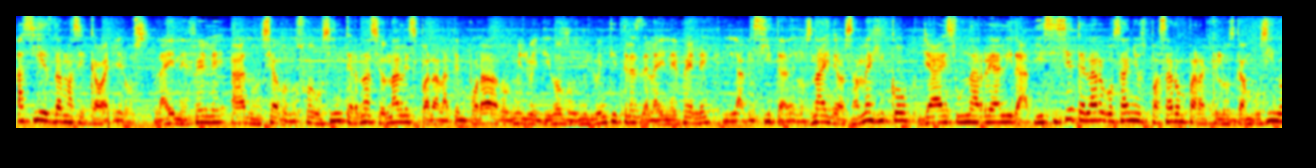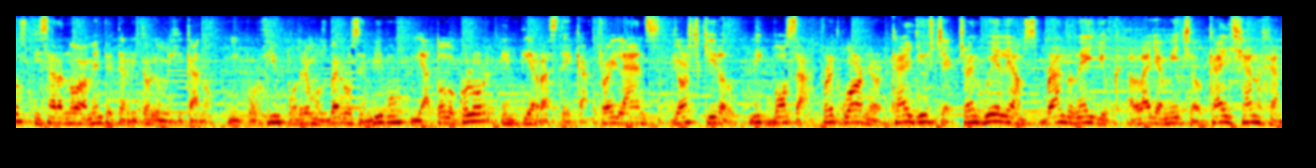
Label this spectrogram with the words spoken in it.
Así es, damas y caballeros, la NFL ha anunciado los Juegos Internacionales para la temporada 2022-2023 de la NFL y la visita de los Niners a México ya es una realidad. 17 largos años pasaron para que los gambusinos pisaran nuevamente territorio mexicano y por fin podremos verlos en vivo y a todo color en tierra azteca. Trey Lance, George Kittle, Nick Bosa, Fred Warner, Kyle Juszczyk, Trent Williams, Brandon Ayuk, Alaya Mitchell, Kyle Shanahan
